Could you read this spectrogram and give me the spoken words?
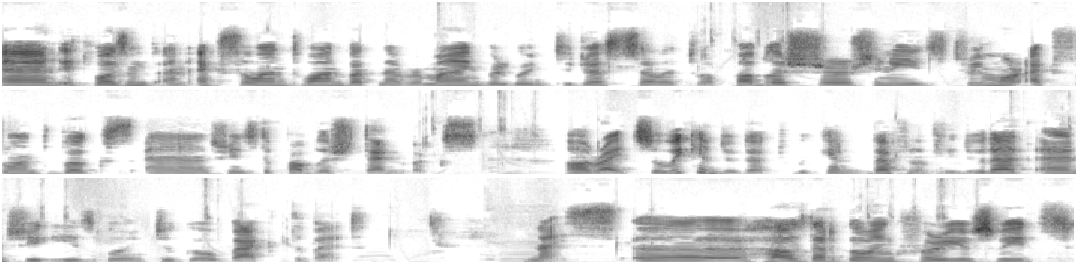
and it wasn't an excellent one but never mind we're going to just sell it to a publisher. She needs three more excellent books and she needs to publish 10 books. Alright so we can do that. We can definitely do that and she is going to go back to bed. Nice. Uh, how's that going for you sweets?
